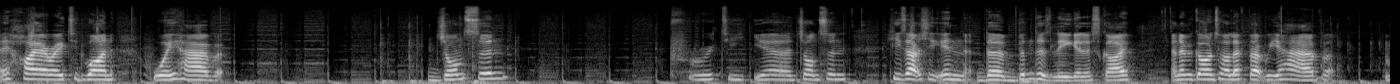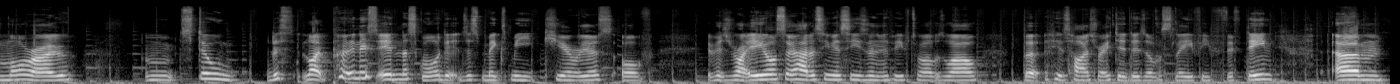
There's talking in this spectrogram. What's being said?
a higher rated one. We have Johnson. Pretty, yeah, Johnson. He's actually in the Bundesliga, this guy. And then we go on to our left back, we have Morrow. Um, still, this like putting this in the squad, it just makes me curious of if it's right. He also had a senior season in FIFA 12 as well, but his highest rated is obviously FIFA 15. Um,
